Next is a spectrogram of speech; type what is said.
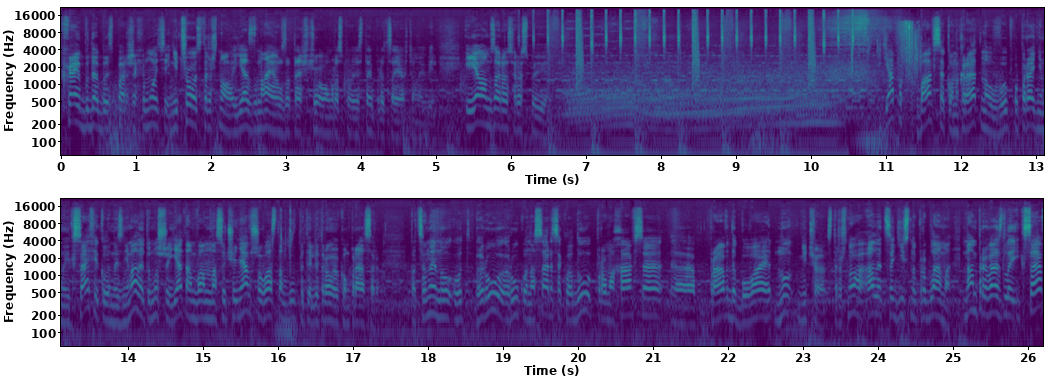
Хай буде без перших емоцій. Нічого страшного. Я знаю за те, що вам розповісти про цей автомобіль. І я вам зараз розповім. Я бався конкретно в попередньому XF, коли ми знімали, тому що я там вам насучиняв, що у вас там був 5-літровий компресор. Пацани, ну от беру руку на серце, кладу, промахався. Е, правда, буває. Ну нічого страшного, але це дійсно проблема. Нам привезли XF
